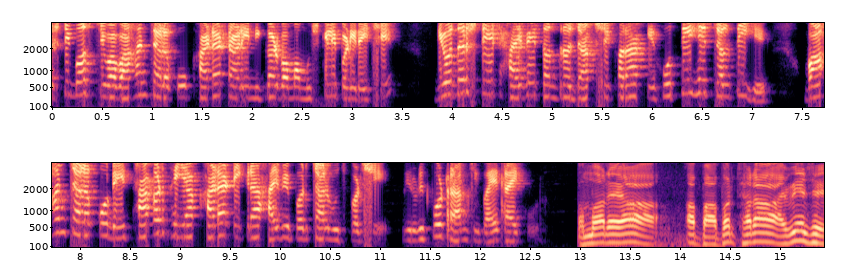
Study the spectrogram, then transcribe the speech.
એસટી બસ જેવા વાહન ચાલકો ખાડા ટાળી નીકળવામાં મુશ્કેલી પડી રહી છે. દિયોદર સ્ટેટ હાઈવે તંત્ર જાગશે ખરા કે હોતી હે, ચલતી હે? વાહન ચાલકોને થાગડ થયા ખાડા ટેકરા હાઈવે પર ચાલવું જ પડશે. બ્યુરો રિપોર્ટ રામજીભાઈ રાયકોડ અમારે આ આ ભાભરથરા હાઈવે છે.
